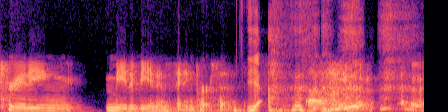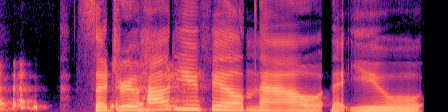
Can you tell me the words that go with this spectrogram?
creating me to be an insane person. Yeah. Uh, so, Drew, how do you feel now that you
